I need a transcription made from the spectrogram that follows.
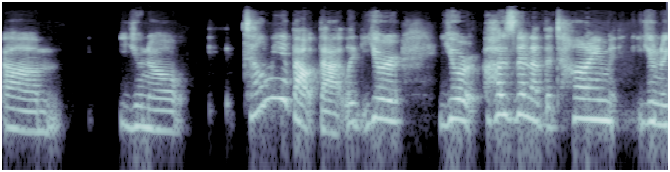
Um, you know tell me about that. Like your your husband at the time you know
